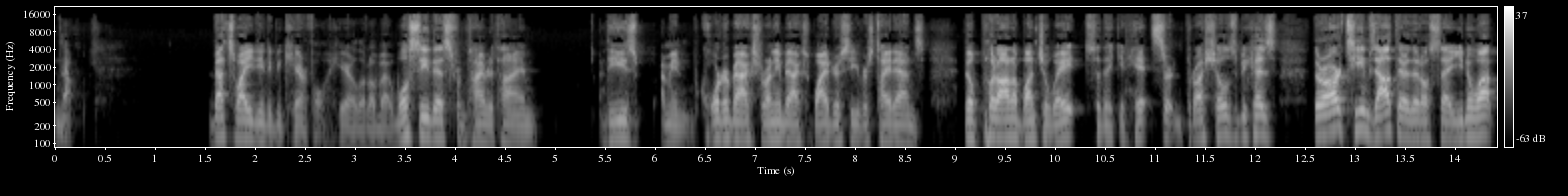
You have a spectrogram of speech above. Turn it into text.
No. That's why you need to be careful here a little bit. We'll see this from time to time these, I mean, quarterbacks, running backs, wide receivers, tight ends, they'll put on a bunch of weight so they can hit certain thresholds because there are teams out there that'll say, you know what,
